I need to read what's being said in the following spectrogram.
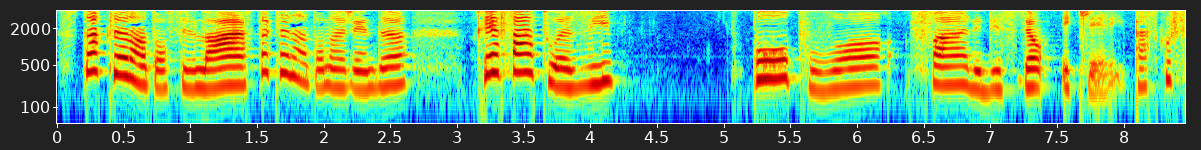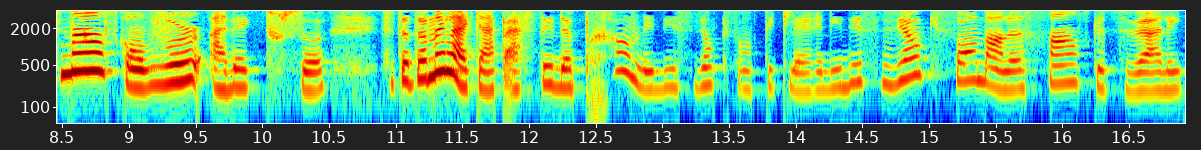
stocke-le dans ton cellulaire, stocke-le dans ton agenda, réfère-toi-y pour pouvoir faire des décisions éclairées. Parce qu'au final, ce qu'on veut avec tout ça, c'est te donner la capacité de prendre des décisions qui sont éclairées, des décisions qui sont dans le sens que tu veux aller.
